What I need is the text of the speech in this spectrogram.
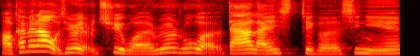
啊，堪培拉我其实也是去过的。如果如果大家来这个悉尼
